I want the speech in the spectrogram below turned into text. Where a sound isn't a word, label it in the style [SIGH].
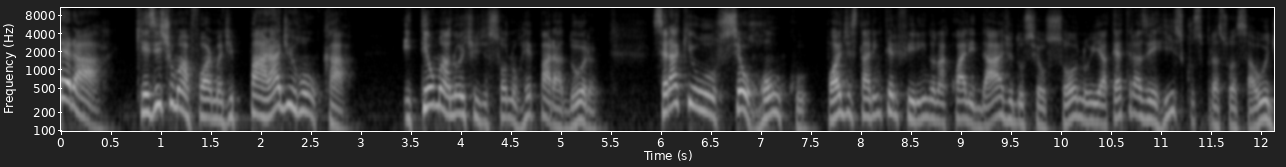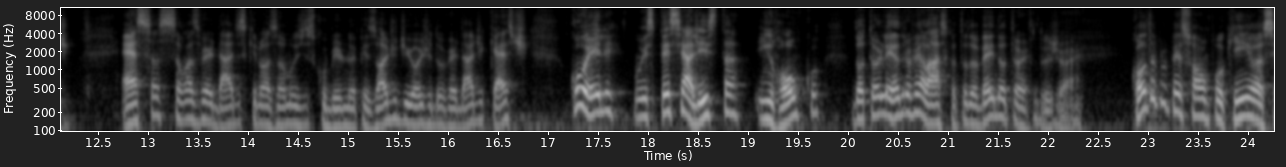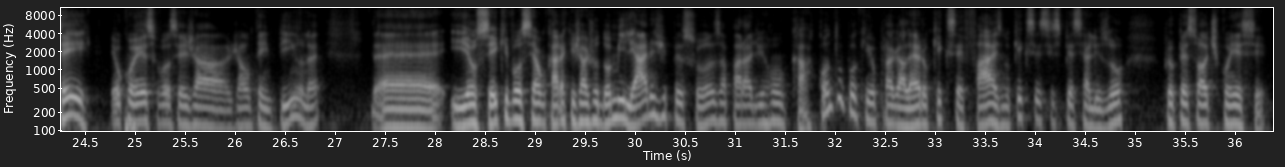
Será que existe uma forma de parar de roncar e ter uma noite de sono reparadora? Será que o seu ronco pode estar interferindo na qualidade do seu sono e até trazer riscos para a sua saúde? Essas são as verdades que nós vamos descobrir no episódio de hoje do Verdade Cast com ele, um especialista em ronco, Dr. Leandro Velasco. Tudo bem, doutor? Tudo jóia. Conta pro pessoal um pouquinho, eu sei, eu conheço você já, já há um tempinho, né? É, e eu sei que você é um cara que já ajudou milhares de pessoas a parar de roncar. Conta um pouquinho pra galera o que, que você faz, no que, que você se especializou, pro pessoal te conhecer.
